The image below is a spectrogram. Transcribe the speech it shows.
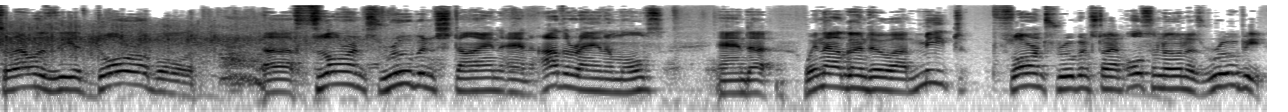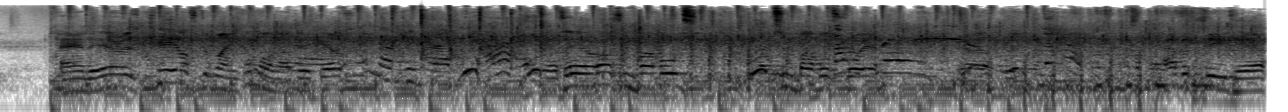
So that was the adorable uh, Florence Rubenstein and other animals. And uh, we're now going to uh, meet Florence Rubenstein, also known as Ruby. And here is Chaos Divine. Come on up here, Chaos. Hello, everybody. Hi. Yes, here are some bubbles. Got some bubbles for you. Have a seat here.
